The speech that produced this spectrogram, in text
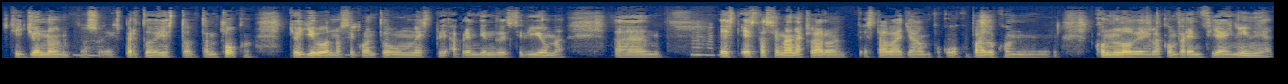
Es que yo no, no, soy experto de esto tampoco. Yo llevo no sé cuánto, un mes aprendiendo este idioma. esta semana, claro, estaba ya un poco ocupado con, con, lo de la conferencia en línea,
